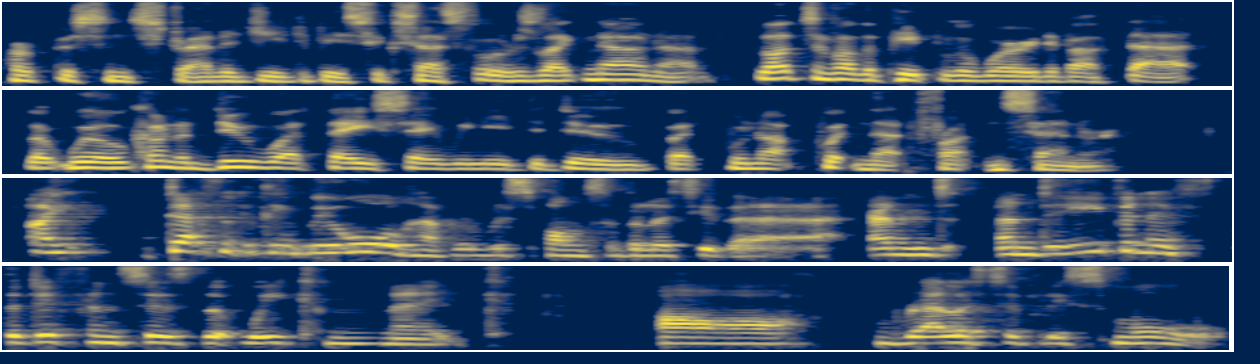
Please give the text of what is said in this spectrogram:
purpose and strategy to be successful? Or is like, no, no, lots of other people are worried about that, but we'll kind of do what they say we need to do, but we're not putting that front and center. I definitely think we all have a responsibility there. And and even if the differences that we can make are relatively small,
